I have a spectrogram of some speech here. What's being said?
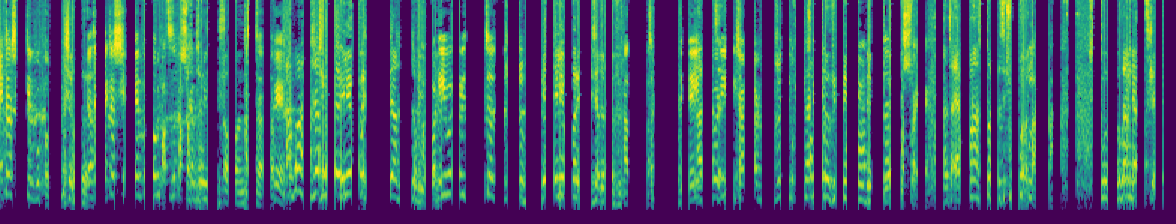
একটা শেয়ার করতে একটা শেয়ার করতে পাঁচ হাজার পাঁচশো টাকা আচ্ছা, এখন আসতে সুগার গাছকে আচ্ছা।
